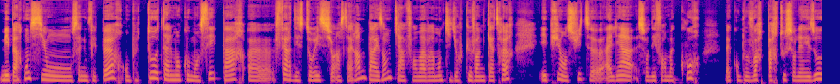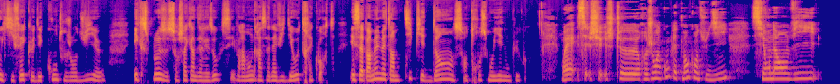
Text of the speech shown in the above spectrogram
Mais par contre, si on, ça nous fait peur, on peut totalement commencer par euh, faire des stories sur Instagram, par exemple, qui est un format vraiment qui dure que 24 heures, et puis ensuite euh, aller sur des formats courts bah, qu'on peut voir partout sur les réseaux et qui fait que des comptes aujourd'hui euh, explosent sur chacun des réseaux. C'est vraiment grâce à la vidéo très courte. Et ça permet de mettre un petit pied dedans sans trop se mouiller non plus. Quoi. Ouais, je, te rejoins complètement quand tu dis si on a envie,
